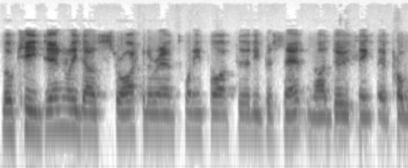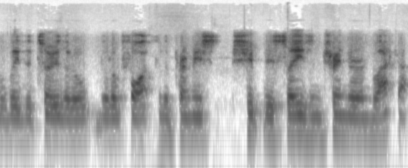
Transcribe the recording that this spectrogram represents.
look, he generally does strike at around 25, 30%, and I do think they're probably the two that'll that'll fight for the premiership this season, Trinder and Blacker.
